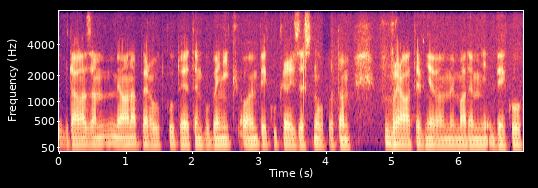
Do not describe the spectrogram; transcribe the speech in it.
vdala za Milana Peroutku, to je ten bubeník olympiku, který zesnul potom v relativně velmi mladém věku,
